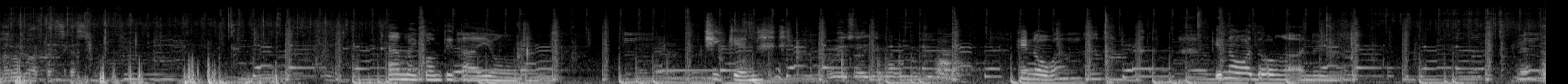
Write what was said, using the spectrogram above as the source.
Para makaskas mo. Ah, may konti tayong ano, chicken. Sa inyo mo ako nung kinawa. Kinowa. Kinowa daw nga ano yun. Ito,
